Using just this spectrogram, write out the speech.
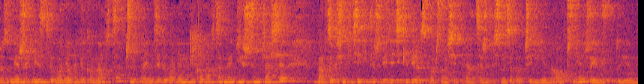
rozumiem, że jest wyłoniony wykonawca, czy będzie wyłoniony wykonawca w najbliższym czasie? Bardzo byśmy chcieli też wiedzieć, kiedy rozpoczną się prace, żebyśmy zobaczyli je naocznie, że już budujemy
